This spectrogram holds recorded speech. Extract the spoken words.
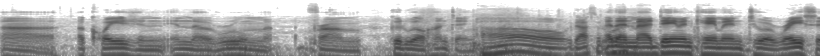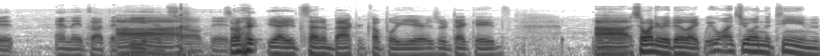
uh, equation in the room from Good Will Hunting. oh, that's what. And then Matt Damon came in to erase it, and they thought that he Ah, had solved it. So yeah, he'd send him back a couple of years or decades. Uh, so anyway, they're like, "We want you on the team,"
